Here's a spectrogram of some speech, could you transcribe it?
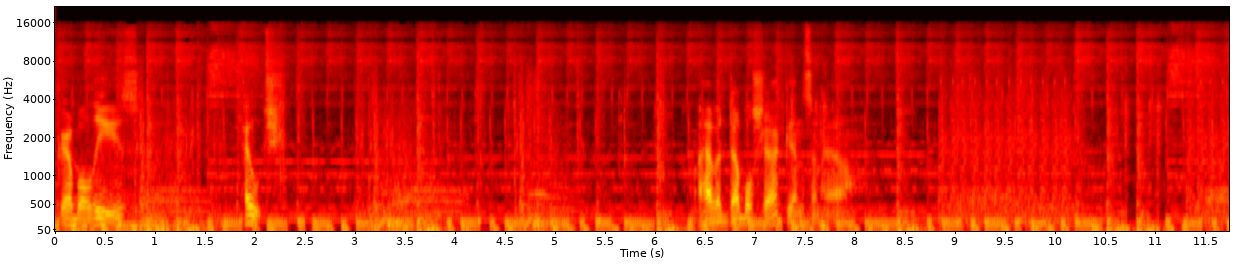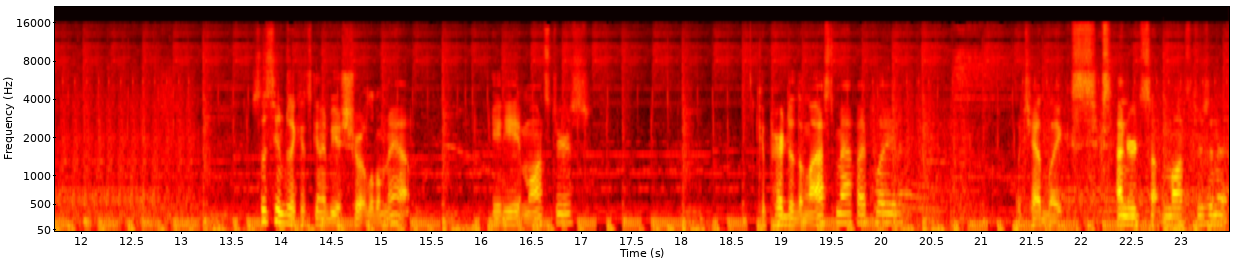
Grab all these. Ouch. I have a double shotgun somehow. So this seems like it's going to be a short little map. 88 monsters. Compared to the last map I played, which had like 600 something monsters in it.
